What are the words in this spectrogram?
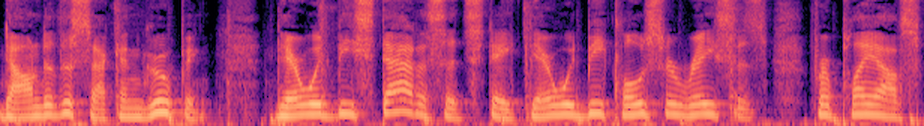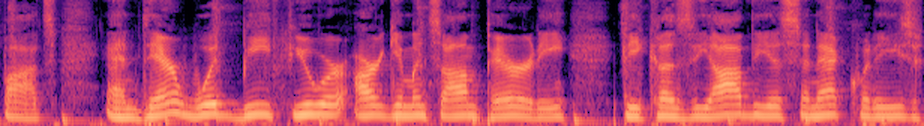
down to the second grouping. There would be status at stake. There would be closer races for playoff spots. And there would be fewer arguments on parity because the obvious inequities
